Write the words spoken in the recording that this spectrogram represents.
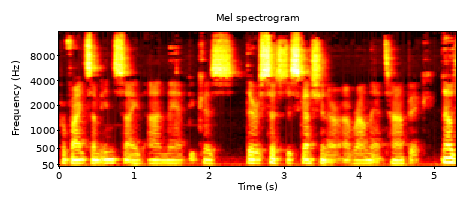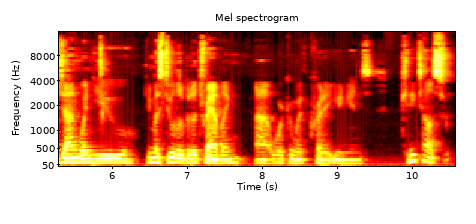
provide some insight on that because there's such discussion around that topic. Now, John, when you you must do a little bit of traveling, uh, working with credit unions, can you tell us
